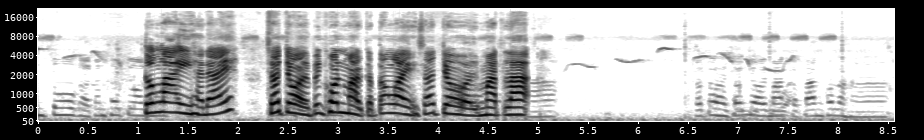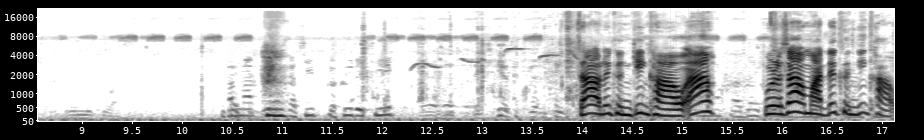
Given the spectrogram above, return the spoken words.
นโตกับกันชาจอยต้องไล่หาได้ซาจอยเป็นคนหมัดก็ต้องไล่ซาจอยหมัดละเขาต้องให้ชาจอยมากับปันคนละหาถ้ามากินกับชิปก็คือได้ชิปเช้าได้ขึ้นกินข้าวอ้าวปุระเช้าหมัดได้ขึ้นกินข้าว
